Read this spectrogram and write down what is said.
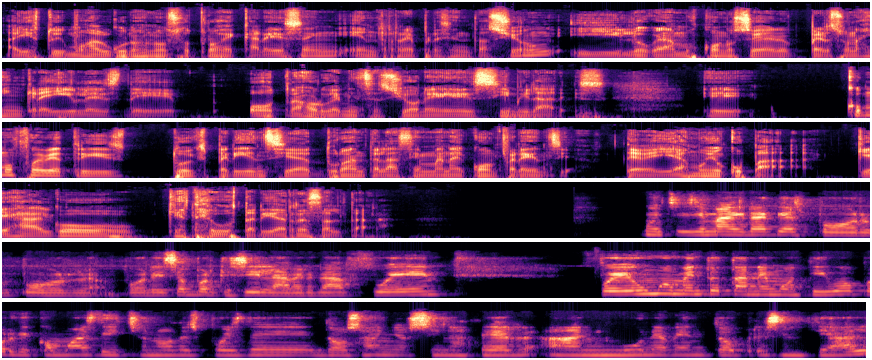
Ahí estuvimos algunos de nosotros de Carecen en representación y logramos conocer personas increíbles de otras organizaciones similares. Eh, ¿Cómo fue, Beatriz, tu experiencia durante la semana de conferencia? ¿Te veías muy ocupada? ¿Qué es algo que te gustaría resaltar? Muchísimas gracias por, por, eso, porque sí, la verdad fue, fue un momento tan emotivo porque, como has dicho, ¿no? después de dos años sin hacer a ningún evento presencial,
